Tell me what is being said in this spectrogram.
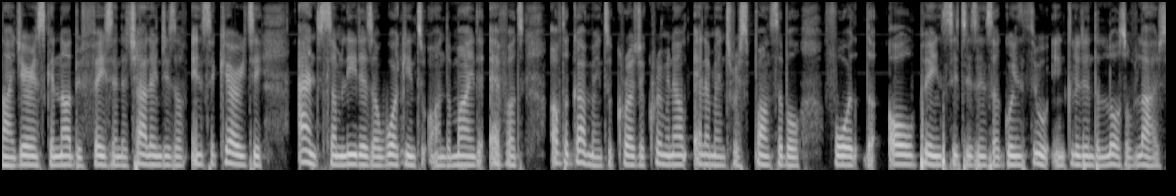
Nigerians cannot be facing the challenges of insecurity and some leaders are working to undermine the efforts of the government to crush the criminal element responsible for the all pain citizens are going through, including the loss of lives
